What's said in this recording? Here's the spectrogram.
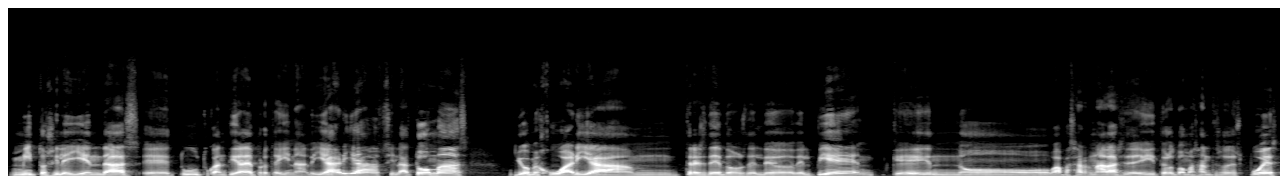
Mitos y leyendas, eh, tú, tu cantidad de proteína diaria, si la tomas, yo me jugaría mm, tres dedos del dedo del pie, que no va a pasar nada si te lo tomas antes o después,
